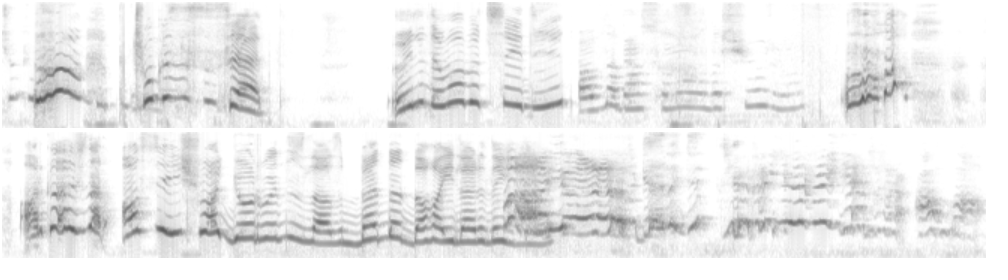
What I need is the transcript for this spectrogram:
Çünkü. Çok hızlısın sen. Öyle devam etseydin. Abla ben sona ulaşıyorum. Arkadaşlar Asya'yı şu an görmeniz lazım. Benden daha ileride gidiyor. Hayır. Geri git. Yürü yürü yürü. Allah.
